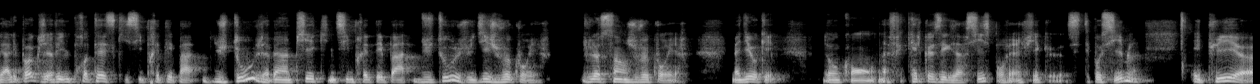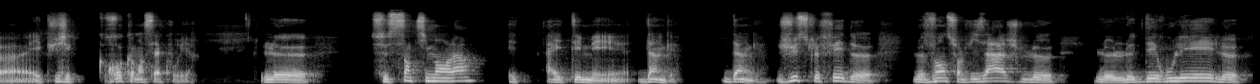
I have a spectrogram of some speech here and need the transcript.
À l'époque, j'avais une prothèse qui s'y prêtait pas du tout, j'avais un pied qui ne s'y prêtait pas du tout. Je lui dis, je veux courir. Je le sens, je veux courir. Il m'a dit, OK. Donc, on a fait quelques exercices pour vérifier que c'était possible. Et puis, euh, et puis j'ai recommencé à courir. Le, ce sentiment-là a été mais dingue dingue. Juste le fait de le vent sur le visage, le, le, dérouler, le,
